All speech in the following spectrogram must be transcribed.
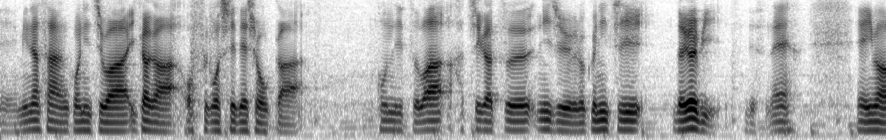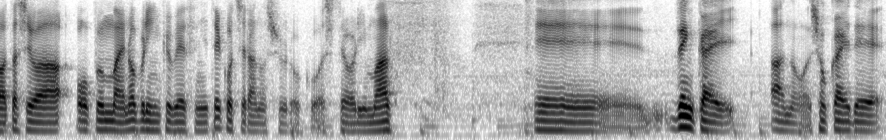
えー皆さんこんにちはいかがお過ごしでしょうか。本日は8月26日土曜日ですね。えー今私はオープン前のブリンクベースにてこちらの収録をしております、えー前回あの初回で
